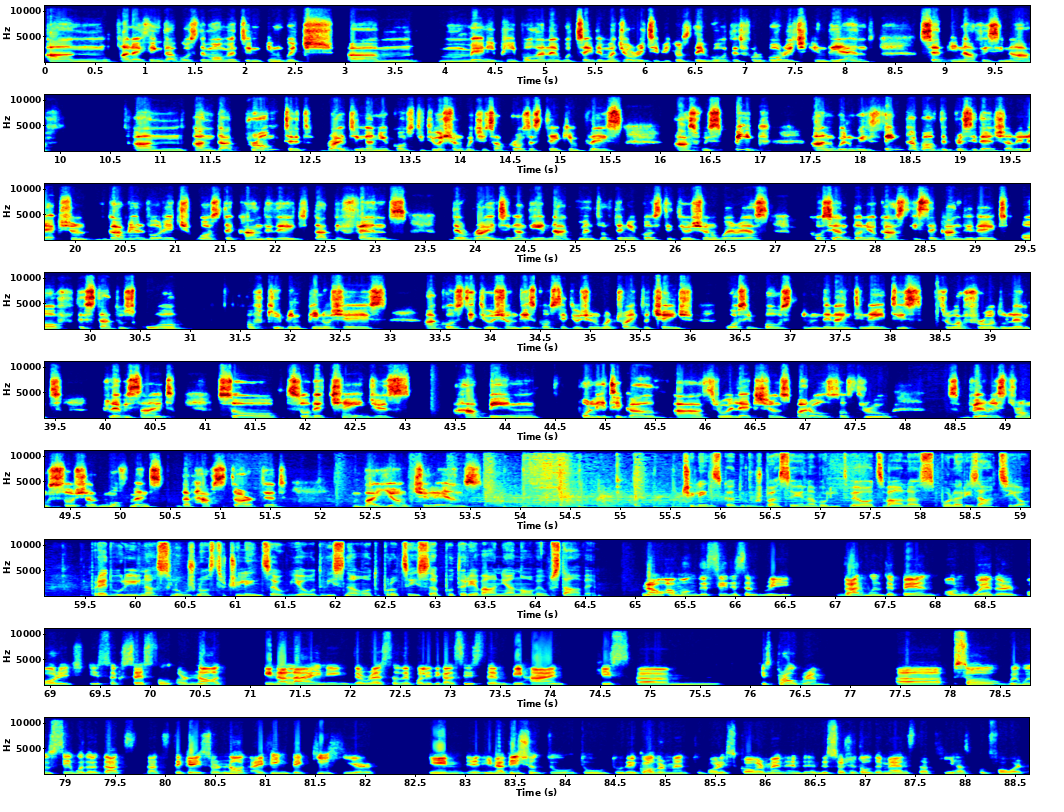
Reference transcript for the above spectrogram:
And, and I think that was the moment in, in which um, many people, and I would say the majority, because they voted for Boric in the end, said enough is enough. And, and that prompted writing a new constitution, which is a process taking place as we speak. And when we think about the presidential election, Gabriel Boric was the candidate that defends the writing and the enactment of the new constitution, whereas Jose Antonio Cast is the candidate of the status quo, of keeping Pinochet's uh, constitution. This constitution we're trying to change was imposed in the 1980s through a fraudulent plebiscite. So, so the changes have been political uh, through elections, but also through very strong social movements that have started by young Chileans. Čilenska družba se je na volitve odzvala s polarizacijo. Predvolilna služnost Čilencev je odvisna od procesa potrjevanja nove ustave. Now, among the citizenry, that will depend on whether Boric is successful or not in aligning the rest of the political system behind his um, his program. Uh, so we will see whether that's that's the case or not. I think the key here, in in addition to to, to the government, to Boris' government, and, and the societal demands that he has put forward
